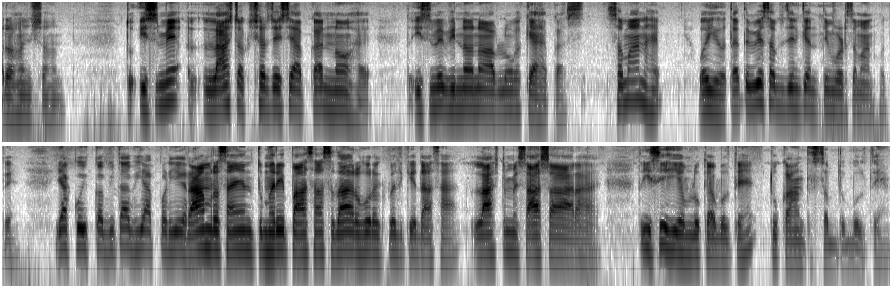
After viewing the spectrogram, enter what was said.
रहन सहन। तो इसमें लास्ट अक्षर जैसे आपका न है तो इसमें भी न न आप लोगों का क्या है आपका? समान है, वही होता है। तो वे शब्द जिनके अंतिम वर्ड समान होते हैं। या कोई कविता भी आप पढ़िए, राम रसायन तुम्हारे पास सदा रहो रघुपति के दासा लास्ट में सा सा आ रहा है। तो इसे ही हम लोग क्या बोलते हैं? तुकांत शब्द बोलते हैं।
